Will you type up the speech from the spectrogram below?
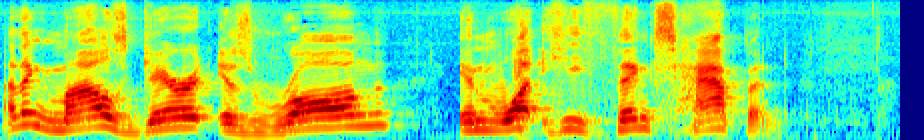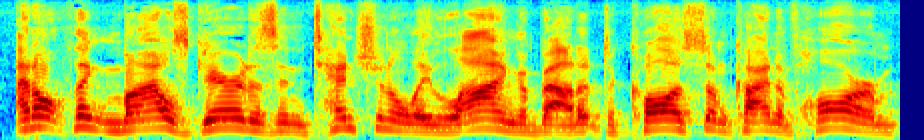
I think Myles Garrett is wrong in what he thinks happened. I don't think Myles Garrett is intentionally lying about it to cause some kind of harm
